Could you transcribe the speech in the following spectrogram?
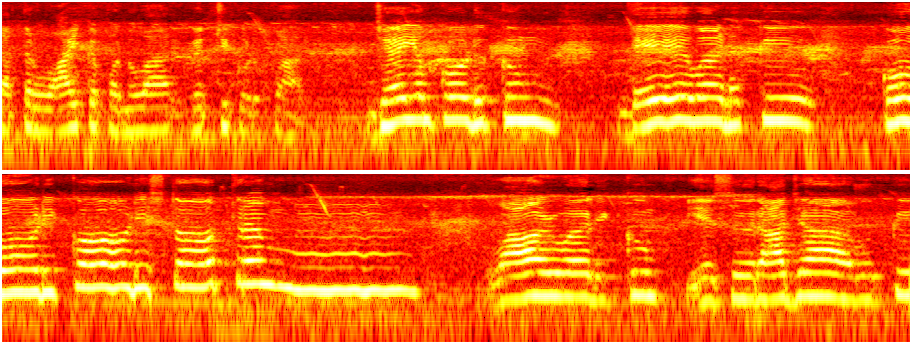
கத்தர் வாய்க்க பண்ணுவார் வெற்றி கொடுப்பார். ஜெயம் கொடுக்கும் தேவனுக்கு கோடி கோடி ஸ்தோத்திரம். வாழ்வளிக்கும் இயேசு ராஜாவுக்கு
